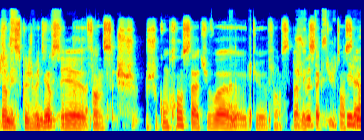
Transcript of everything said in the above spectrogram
Non, mais ce que je veux dire, c'est. Enfin, je, je, comprends ça, tu vois, ah que c'est pas avec ça que tu t'en sers.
